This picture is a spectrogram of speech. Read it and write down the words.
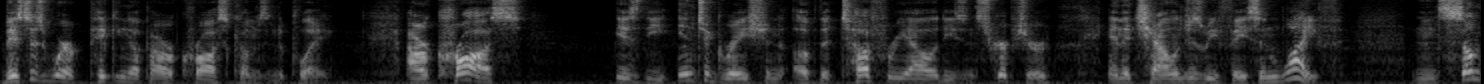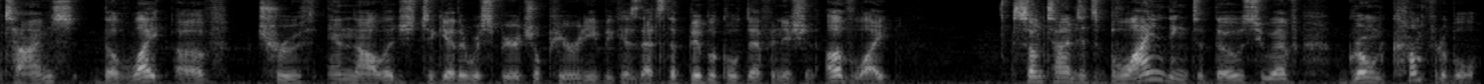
This is where picking up our cross comes into play. Our cross is the integration of the tough realities in Scripture and the challenges we face in life. And sometimes the light of truth and knowledge together with spiritual purity, because that's the biblical definition of light Sometimes it's blinding to those who have grown comfortable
